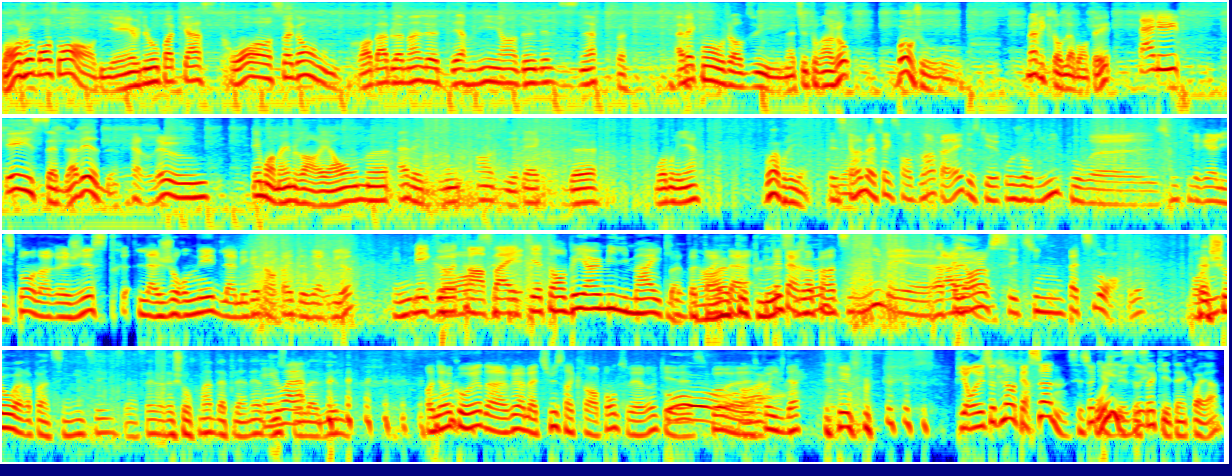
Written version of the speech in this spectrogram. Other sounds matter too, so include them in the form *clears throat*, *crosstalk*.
Bonjour, bonsoir. Bienvenue au podcast 3 secondes, probablement le dernier en 2019. Avec moi aujourd'hui, Mathieu Tourangeau. Bonjour. Marie-Claude Labonté Salut! et Seb David. Hello! Et moi-même, Jean Réaume, avec vous en direct de Boisbriand. Boisbriand. C'est quand même assez extraordinaire, pareil, parce qu'aujourd'hui, pour euh, ceux qui ne le réalisent pas, on enregistre la journée de la méga tempête de verglas. Une méga tempête qui a tombé un millimètre. Ben, peut-être un à, peu plus, peut-être à là. Repentigny, mais euh, ailleurs, c'est une patinoire. Là. Il On- fait chaud à Repentigny, tu sais. Ça fait le réchauffement de la planète Et juste voilà. pour la ville. *laughs* On ira courir dans la rue à Mathieu sans crampon, tu verras que Oh! c'est pas, euh, pas évident. *laughs* Puis on est tous là en personne, c'est ça que je Oui, c'est ça qui est incroyable.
